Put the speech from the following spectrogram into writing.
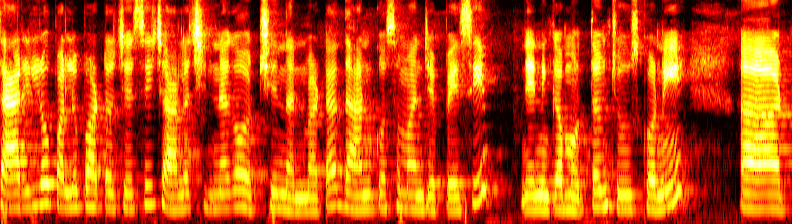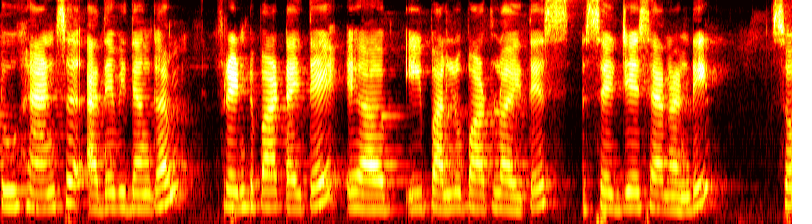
శారీలో పళ్ళుపాటు వచ్చేసి చాలా చిన్నగా వచ్చిందనమాట దానికోసం అని చెప్పేసి నేను ఇంకా మొత్తం చూసుకొని టూ హ్యాండ్స్ అదేవిధంగా ఫ్రంట్ పార్ట్ అయితే ఈ పళ్ళు పాటలో అయితే సెట్ చేశానండి. సో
